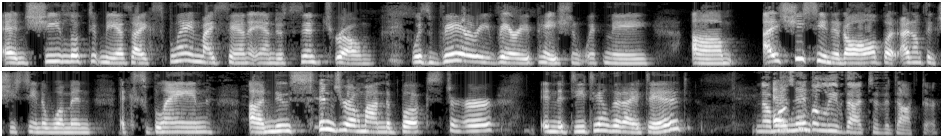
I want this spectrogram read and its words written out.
And she looked at me as I explained my Santa Ana syndrome, was very, very patient with me. Um, I, she's seen it all, but I don't think she's seen a woman explain a new syndrome on the books to her in the detail that I did. No, most then- people leave that to the doctor.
